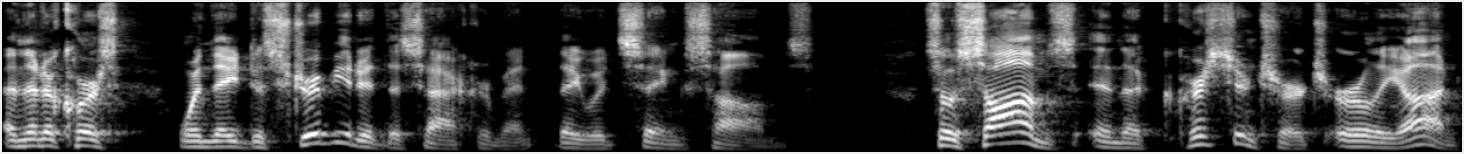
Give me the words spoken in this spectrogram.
And then, of course, when they distributed the sacrament, they would sing psalms. So Psalms in the Christian church early on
